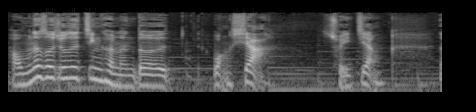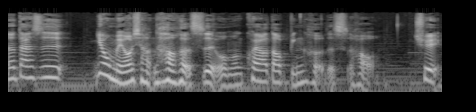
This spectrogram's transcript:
好，我们那时候就是尽可能的往下垂降，那但是又没有想到的是，我们快要到冰河的时候，却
